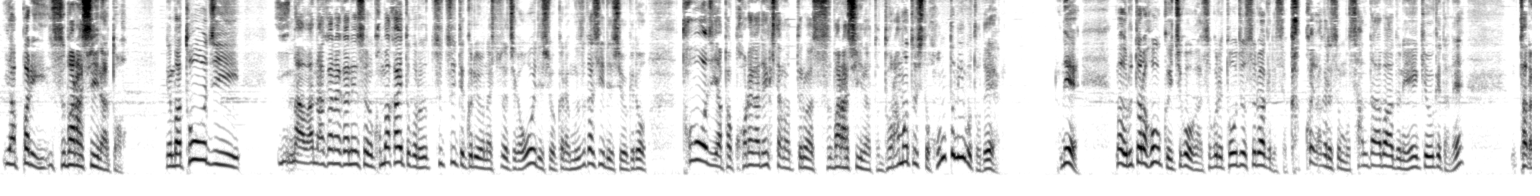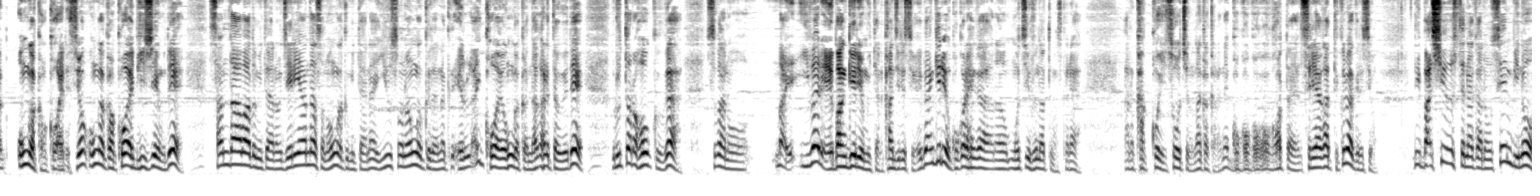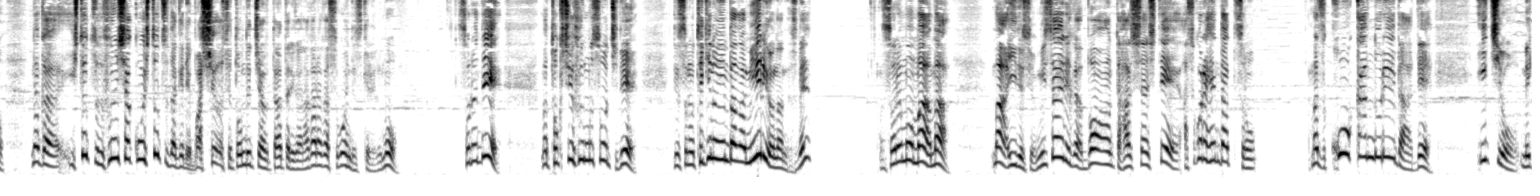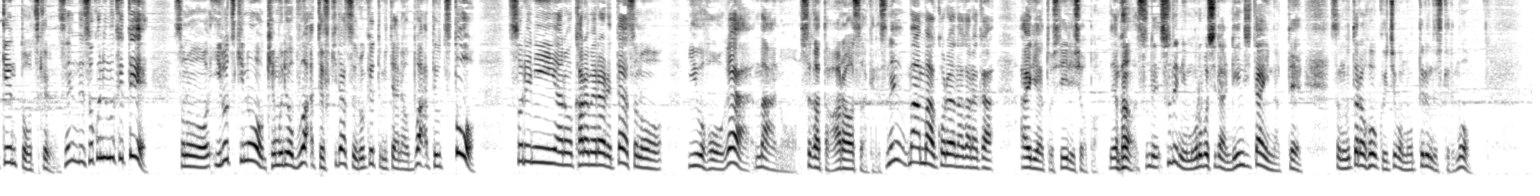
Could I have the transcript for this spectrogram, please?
やっぱり素晴らしいなと。で、まあ当時、今はなかなかね、その細かいところつついてくるような人たちが多いでしょうから難しいでしょうけど、当時やっぱこれができたのっていうのは素晴らしいなと。ドラマとして本当見事で、で、まあ、ウルトラホーク1号がそこで登場するわけですよ。かっこいいわけですよ。もうサンダーバードに影響を受けたね。ただ音楽は怖いですよ。音楽は怖い BGM で、サンダーバードみたいなジェリー・アンダーソンの音楽みたいな郵送な音楽ではなくて、えらい怖い音楽が流れた上で、ウルトラホークが、すごいあの、まあ、いわゆるエヴァンゲリオンみたいな感じですよ。エヴァンゲリオンここら辺があのモチーフになってますから、あの、かっこいい装置の中からね、ゴゴゴゴゴってせり上がってくるわけですよ。で、バシューってなんかあの、船尾の、なんか一つ、噴射口一つだけでバシューって飛んでっちゃうってあたりがなかなかすごいんですけれども、それで、まあ、特殊噴霧装置で、で、その敵の円盤が見えるようなんですね。それもまあまあ、まあいいですよ。ミサイルがボーンって発射して、あそこら辺だってその、まず高感度レーダーで位置をメケントをつけるんですね。で、そこに向けて、その色付きの煙をブワーって吹き出すロケットみたいなのをブワーって撃つと、それにあの絡められたその UFO が、まあ、あの、姿を現すわけですね。まあまあ、これはなかなかアイディアとしていいでしょうと。で、まあ、すで、すでに諸星団臨時隊員になって、そのウルトラホーク1号乗ってるんですけども、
